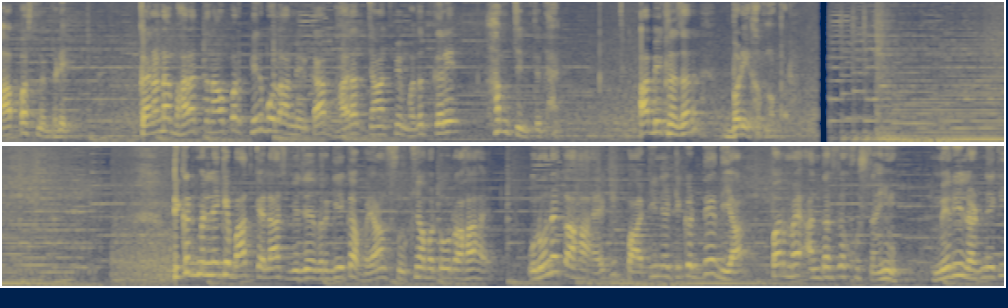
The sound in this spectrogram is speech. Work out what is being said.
आपस में भिड़े। कनाडा भारत तनाव पर फिर बोला अमेरिका, भारत जाँच में मदद करे, हम चिंतित हैं। अब एक नज़र बड़ी खबरों पर। टिकट मिलने के बाद कैलाश विजयवर्गीय का बयान सुर्खियाँ बटोर रहा है। उन्होंने कहा है कि पार्टी ने टिकट दे दिया, पर मैं अंदर से खुश नहीं हूँ। मेरी लड़ने की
